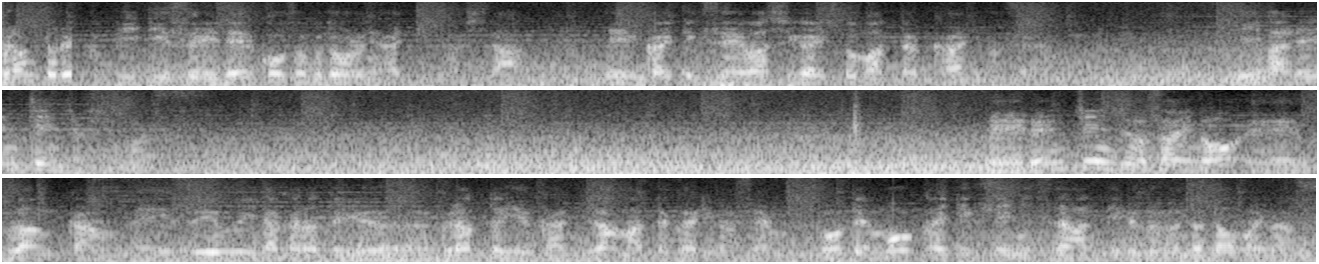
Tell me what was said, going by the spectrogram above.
グラントレック PT3 で高速道路に入ってきました、えー、快適性は市街地と全く変わりません。今レーンチェンジをします、えー、レーンチェンジの際の、えー、不安感、え SUV だからというグラッという感じは全くありません。その点も快適性につながっている部分だと思います。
